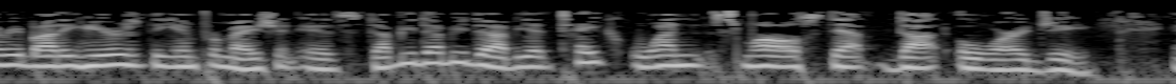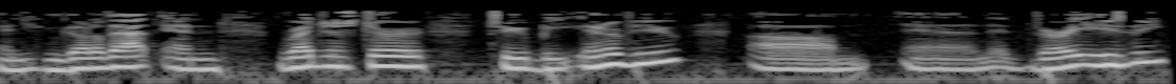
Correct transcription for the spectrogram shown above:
everybody. Here's the information. It's www.takeonesmallstep.org, and you can go to that and register to be interviewed. Um, and it's very easy.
